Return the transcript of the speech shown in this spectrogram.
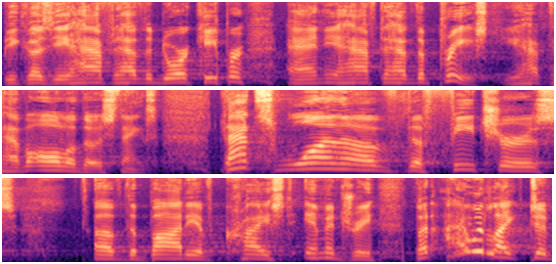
because you have to have the doorkeeper and you have to have the priest. You have to have all of those things. That's one of the features of the body of Christ imagery. But I would like to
